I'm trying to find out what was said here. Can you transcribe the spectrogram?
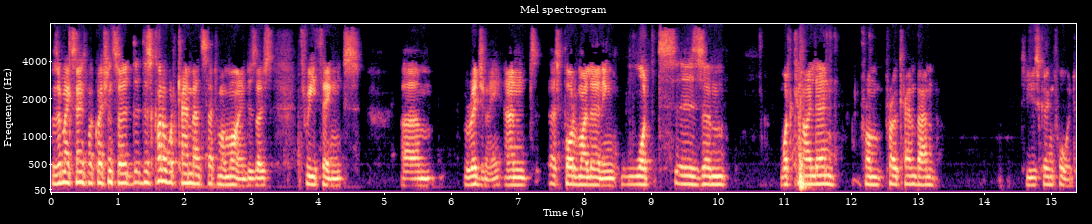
Does that make sense, my question? So th- this is kind of what Kanban set to my mind is those three things um, originally. And as part of my learning, what is um, what can I learn from Pro Kanban to use going forward?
